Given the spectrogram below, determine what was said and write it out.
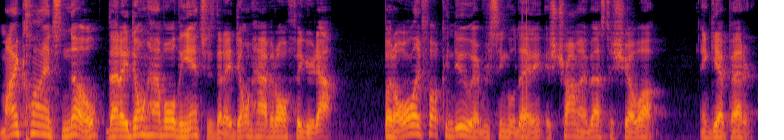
my clients know that I don't have all the answers, that I don't have it all figured out. But all I fucking do every single day is try my best to show up and get better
